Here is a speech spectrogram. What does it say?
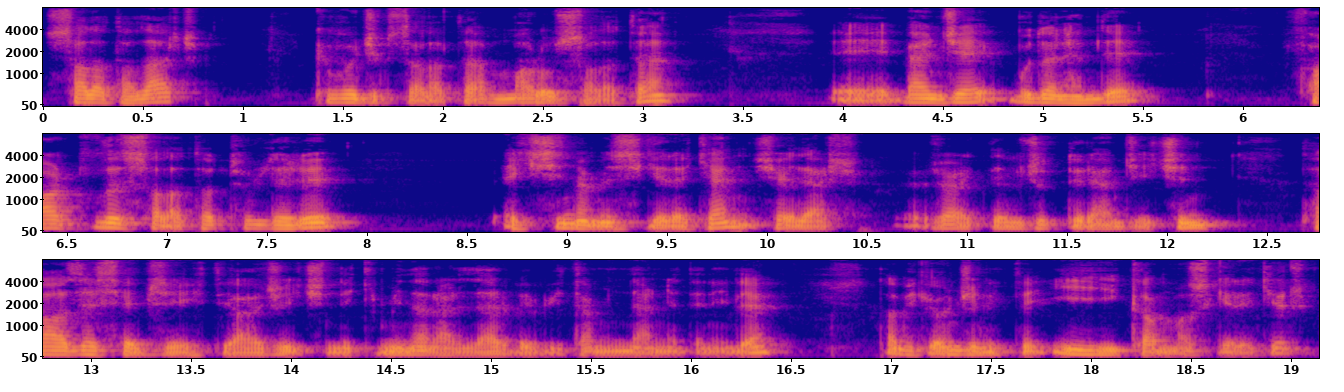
Salatalar, kıvırcık salata, marul salata. E, bence bu dönemde farklı salata türleri eksilmemesi gereken şeyler. Özellikle vücut direnci için taze sebze ihtiyacı içindeki mineraller ve vitaminler nedeniyle tabii ki öncelikle iyi yıkanması gerekir.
